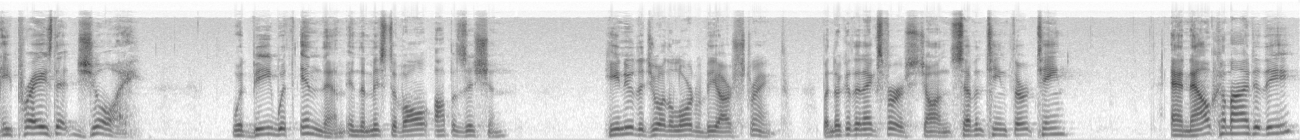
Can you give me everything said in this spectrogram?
he prays that joy would be within them in the midst of all opposition. He knew the joy of the Lord would be our strength. But look at the next verse, John 17, 13. And now come I to thee,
